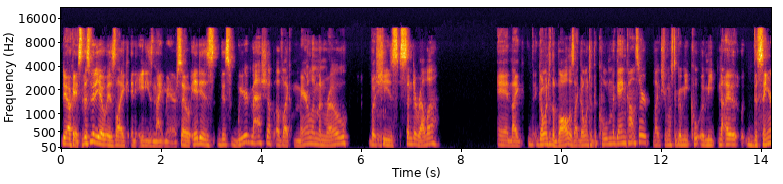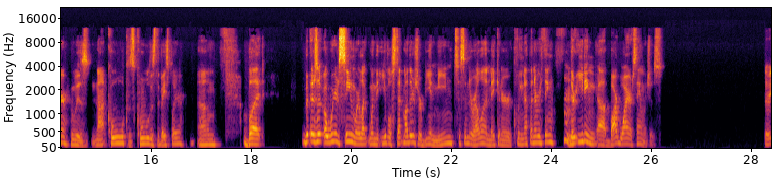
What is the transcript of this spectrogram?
Dude, okay, so this video is like an 80s nightmare. So it is this weird mashup of like Marilyn Monroe, but mm-hmm. she's Cinderella. And like going to the ball is like going to the Kool and the Gang concert. Like she wants to go meet Kool meet uh, the singer who is not cool because Kool is the bass player. Um, but but there's a, a, weird scene where like when the evil stepmothers are being mean to Cinderella and making her clean up and everything, hmm. they're eating uh, barbed wire sandwiches. They're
